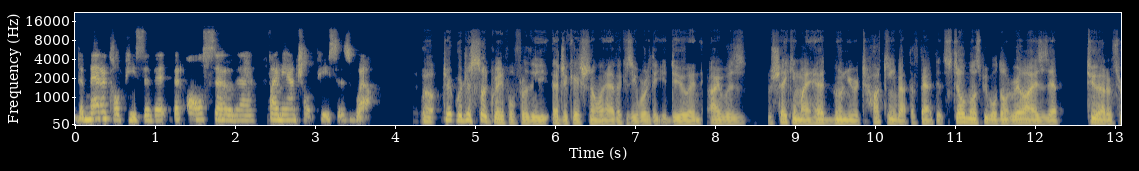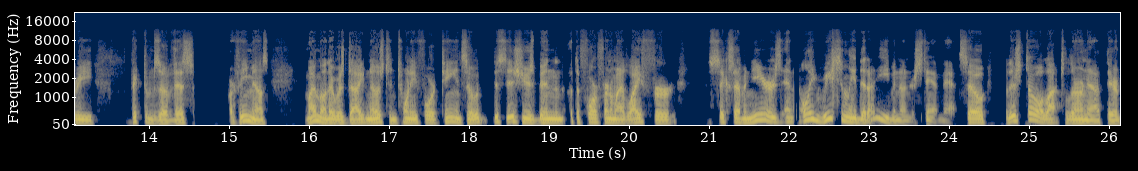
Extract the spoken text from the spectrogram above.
the medical piece of it, but also the financial piece as well. Well, we're just so grateful for the educational and advocacy work that you do. And I was shaking my head when you were talking about the fact that still most people don't realize that two out of three victims of this are females my mother was diagnosed in 2014. So this issue has been at the forefront of my life for six, seven years. And only recently did I even understand that. So there's still a lot to learn out there.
